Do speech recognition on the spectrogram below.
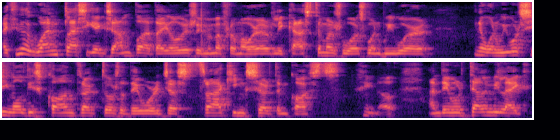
I think that one classic example that I always remember from our early customers was when we were, you know, when we were seeing all these contractors that they were just tracking certain costs, you know, and they were telling me like,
